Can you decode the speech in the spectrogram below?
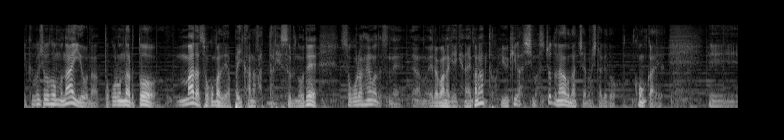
ー、区分商法もないようなところになるとまだそこまでやっぱりいかなかったりするのでそこら辺はですねあの選ばなきゃいけないかなという気がします。ちょっと長くなっちゃいましたけど今回、えー、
